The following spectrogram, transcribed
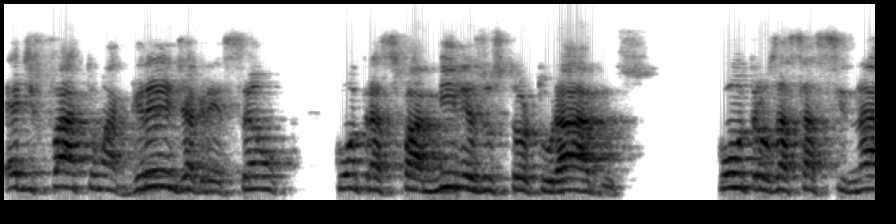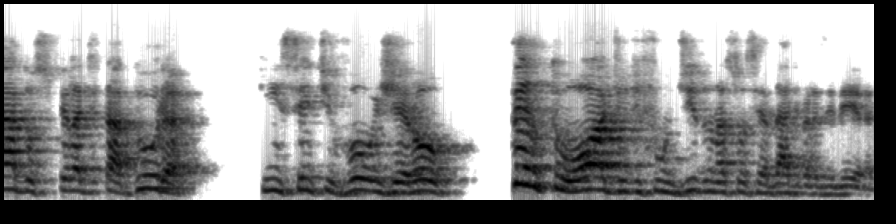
É de fato uma grande agressão contra as famílias dos torturados, contra os assassinados pela ditadura que incentivou e gerou tanto ódio difundido na sociedade brasileira.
